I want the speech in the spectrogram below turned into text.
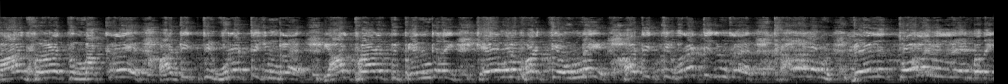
யாழ்ப்பாணத்து மக்களே அடித்து விரட்டுகின்ற யாழ்ப்பாணத்து பெண்களை கேவலப்படுத்திய உன்னை அடித்து விரட்டுகின்ற காலம் வெகு தொலைவில்லை என்பதை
